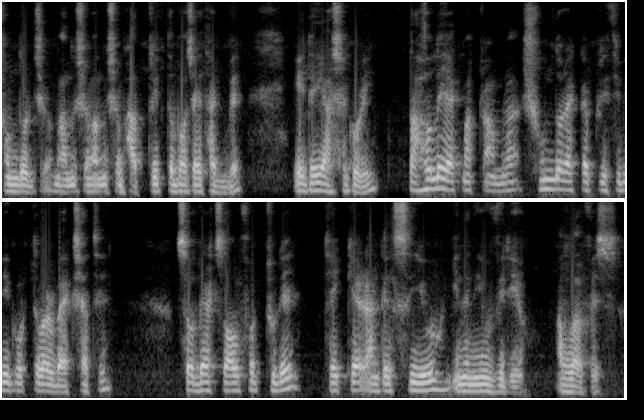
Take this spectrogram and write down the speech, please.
সৌন্দর্য। মানুষে মানুষে ভ্রাতৃত্ব বজায় থাকবে, এটাই আশা করি। তাহলে একমাত্র আমরা সুন্দর একটা পৃথিবী করতে পারব একসাথে। So that's all for today Take care until see you in a new video. Allah Hafiz.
